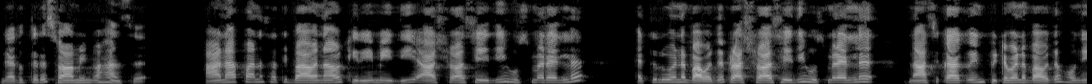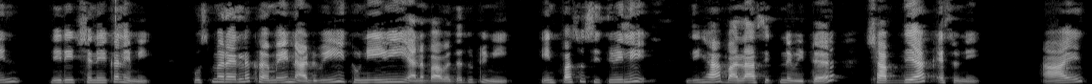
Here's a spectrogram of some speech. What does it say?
ගරුතර ස්වාමින් වහන්සේ ආනාපාන සති භාවනාව කිරීමේදී ආශ්වාසයේදී හුස්ම රැල්ල ඇතුළු වන බවද ප්‍රශ්වාසයේදී හුස්ම රැල්ල නාසිකාග්‍රයෙන් පිටවන බවද හොඳින් නිරීක්ෂණය කළෙමි. හුස්ම රැල්ල ක්‍රමයෙන් අඩු වී තුනී වී යන බවද දුටිමි. ඉන්පසු සිතවිලි දිහා බලා සිටන විට ශබ්දයක් ඇසුනි. ආයෙත්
